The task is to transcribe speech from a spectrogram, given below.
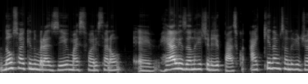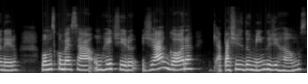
não só aqui no Brasil, mas fora, estarão é, realizando o Retiro de Páscoa. Aqui na Missão do Rio de Janeiro, vamos começar um retiro já agora, a partir de domingo de Ramos,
